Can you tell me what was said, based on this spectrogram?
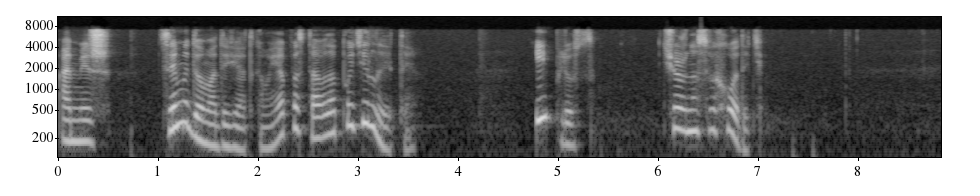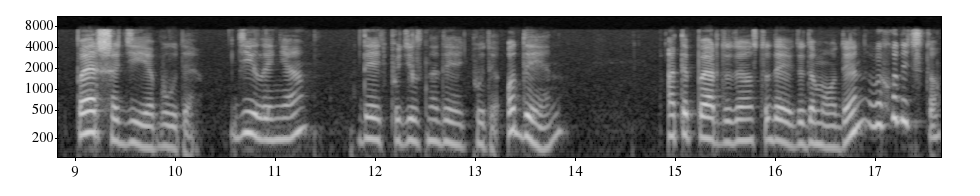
А між цими двома дев'ятками я поставила поділити. І плюс. Що ж у нас виходить? Перша дія буде ділення. 9 поділити на 9 буде 1. А тепер до 99 додамо 1, виходить 100.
